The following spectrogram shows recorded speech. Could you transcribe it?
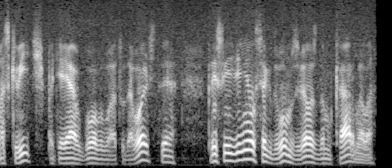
Москвич, потеряв голову от удовольствия, присоединился к двум звездам Кармела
